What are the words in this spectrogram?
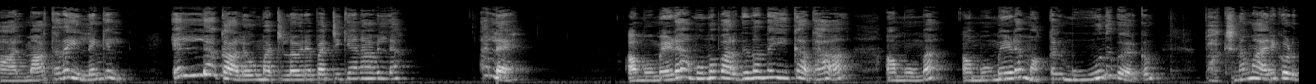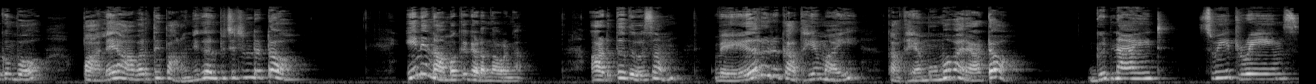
ആത്മാർത്ഥതയില്ലെങ്കിൽ എല്ലാ കാലവും മറ്റുള്ളവരെ പറ്റിക്കാനാവില്ല. അല്ലേ? അമ്മൂമ്മയുടെ അമ്മൂമ്മ പറഞ്ഞു തന്ന ഈ കഥ അമ്മൂമ്മ അമ്മൂമ്മയുടെ മക്കൾ മൂന്ന് പേർക്കും ഭക്ഷണം വാരി കൊടുക്കുമ്പോൾ പല ആവർത്തി പറഞ്ഞു കേൾപ്പിച്ചിട്ടുണ്ട് കേട്ടോ ഇനി നമുക്ക് കിടന്നുറങ്ങാം. അടുത്ത ദിവസം വേറൊരു കഥയുമായി കഥയമ്മൂമ്മ വരാട്ടോ. ഗുഡ് നൈറ്റ് സ്വീറ്റ് ഡ്രീംസ്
